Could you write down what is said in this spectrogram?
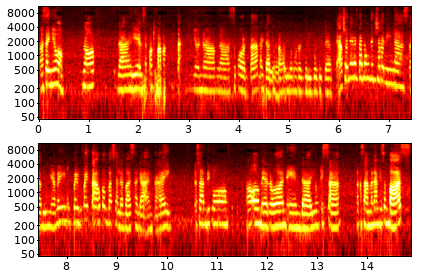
ah, sa inyo, no? Dahil sa pagpapakita niyo ng ah, suporta kay dating Pangulong Rodrigo Duterte. Actually, nagtanong din siya kanina. Sabi niya, may, may, may tao pa ba sa labas na gaantay? Sabi ko, oo, meron. And ah, yung isa, nakasama namin sa bus,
